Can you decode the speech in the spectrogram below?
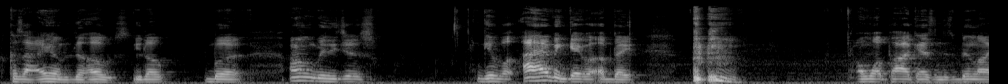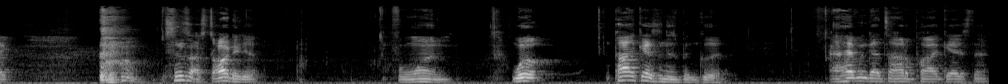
because I am the host, you know, but I don't really just give a. I haven't gave an update on what podcasting has been like since I started it. For one, well, podcasting has been good. I haven't got tired of podcasting.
